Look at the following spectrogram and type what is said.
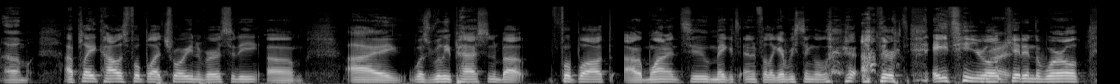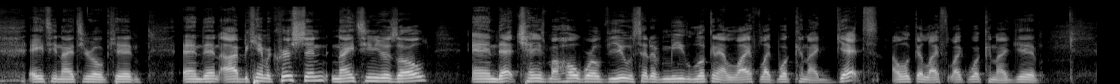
Um, I played college football at Troy University. Um, I was really passionate about football. I wanted to make it to NFL like every single other 18 year old Right. kid in the world, 18, 19 year old kid. And then I became a Christian, 19 years old. And that changed my whole worldview. Instead of me looking at life like what can I get, I looked at life like what can I give.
